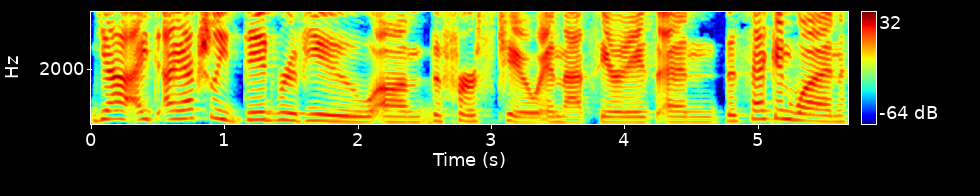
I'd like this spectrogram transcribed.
Yeah, I, I actually did review um, the first two in that series, and the second one,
